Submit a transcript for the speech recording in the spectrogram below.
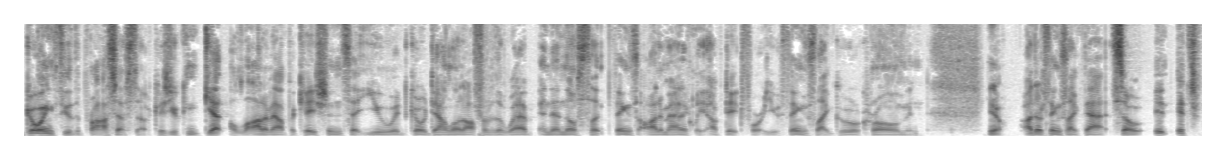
going through the process though, because you can get a lot of applications that you would go download off of the web, and then those things automatically update for you. Things like Google Chrome and you know other things like that. So it, it's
